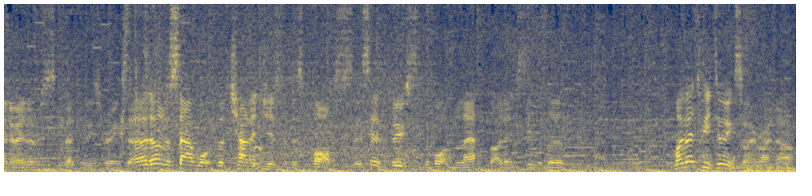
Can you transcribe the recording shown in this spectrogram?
Anyway, let's just collect all these rings. I don't understand what the challenge is for this boss. It says boost at the bottom left, but I don't see what the... Am I meant to be doing something right now?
